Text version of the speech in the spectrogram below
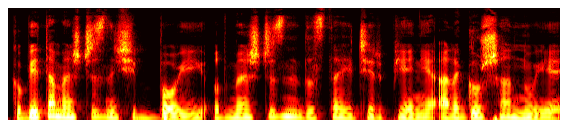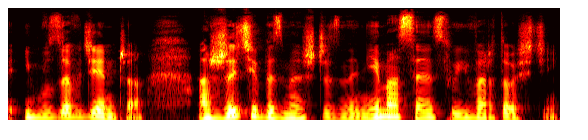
Kobieta mężczyzny się boi, od mężczyzny dostaje cierpienie, ale go szanuje i mu zawdzięcza. A życie bez mężczyzny nie ma sensu i wartości.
